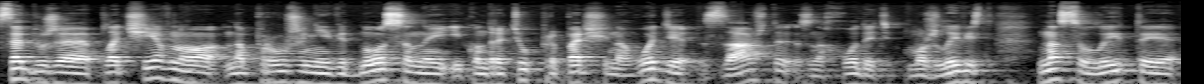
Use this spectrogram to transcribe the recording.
Все дуже плачевно, напружені відносини, і Кондратюк при першій нагоді завжди знаходить можливість насолити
